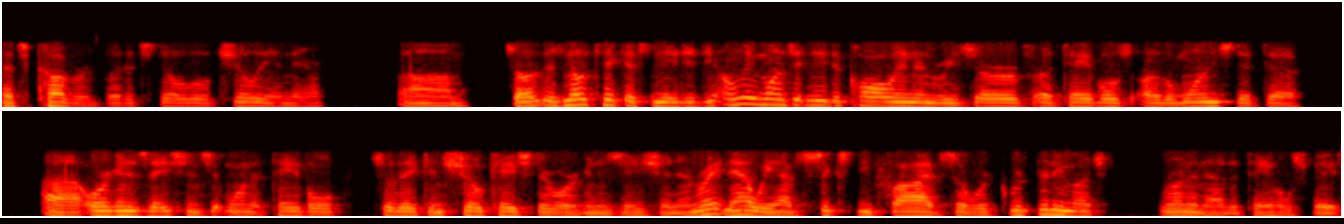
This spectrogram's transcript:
that's covered, but it's still a little chilly in there. Um, so there's no tickets needed. The only ones that need to call in and reserve uh, tables are the ones that uh, uh, organizations that want a table so they can showcase their organization. And right now we have 65, so we're, we're pretty much running out of table space.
